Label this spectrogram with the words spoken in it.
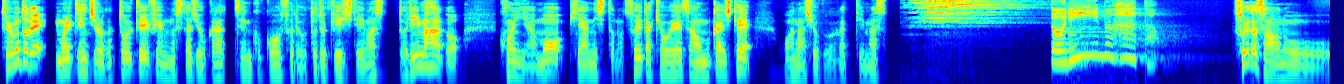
ということで森健一郎が東京 FM のスタジオから全国放送でお届けしています「ドリームハート。今夜もピアニストの反田恭平さんをお迎えしてお話を伺っています。ドリームハート反田さんあの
